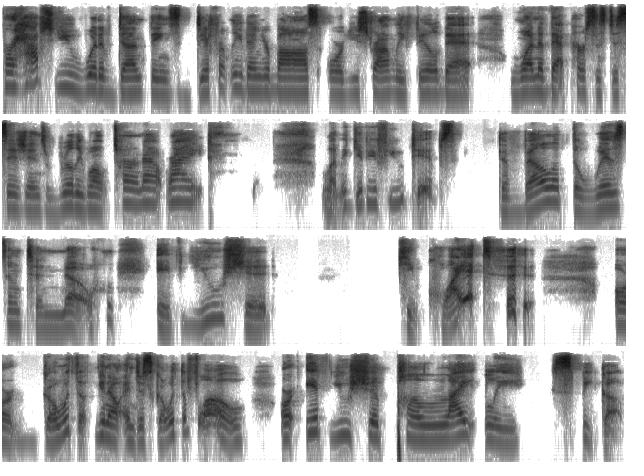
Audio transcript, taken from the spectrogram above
perhaps you would have done things differently than your boss, or you strongly feel that one of that person's decisions really won't turn out right. Let me give you a few tips. Develop the wisdom to know if you should keep quiet or go with the, you know, and just go with the flow, or if you should politely speak up.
